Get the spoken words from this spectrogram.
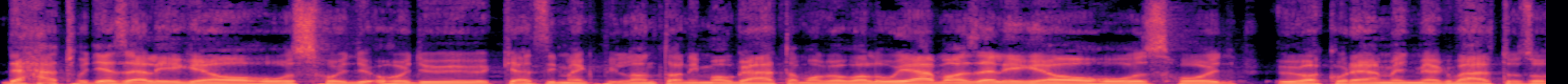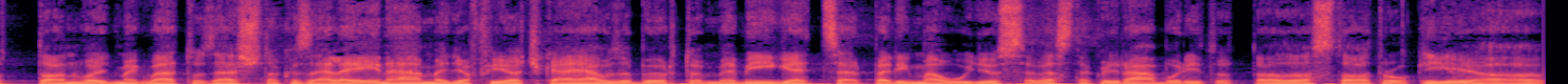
de hát, hogy ez elége ahhoz, hogy, hogy ő kezdi megpillantani magát a maga valójában, az elége ahhoz, hogy ő akkor elmegy megváltozottan, vagy megváltozásnak az elején elmegy a fiacskájához a börtönbe még egyszer, pedig már úgy összevesztek, hogy ráborította az asztalt Rocky, a,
